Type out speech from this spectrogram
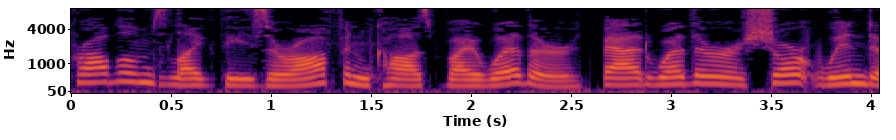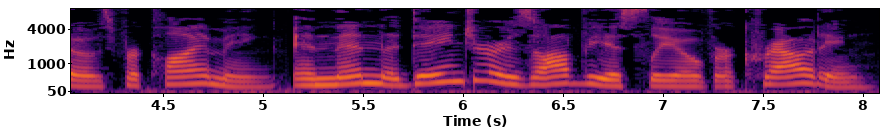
Problems like these are often caused by weather, bad weather or short windows for climbing, and then the danger is obviously overcrowding.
